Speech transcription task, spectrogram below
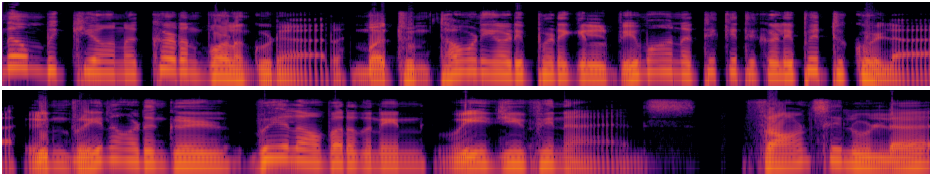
நம்பிக்கையான கடன் வழங்குனர். மற்றும் தவணை அடிப்படையில் விமான டிக்கெட்டுகளை பெற்றுக்கொள்ள இன்றைய நாடுங்கள் வேலாவரதனின் விஜி பினான்ஸ் பிரான்சில் உள்ள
